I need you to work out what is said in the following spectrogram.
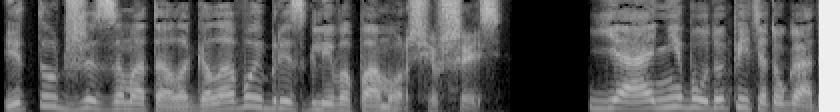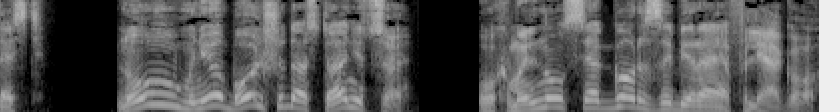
и тут же замотала головой, брезгливо поморщившись. «Я не буду пить эту гадость». «Ну, мне больше достанется», — ухмыльнулся Гор, забирая флягу.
